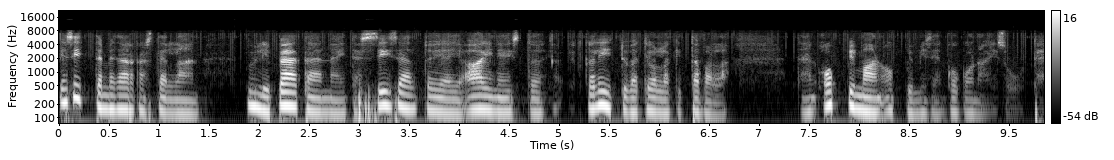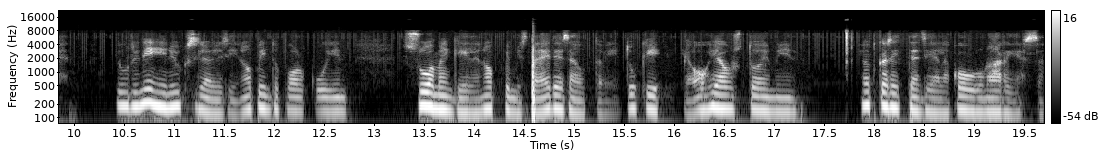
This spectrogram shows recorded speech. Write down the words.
Ja sitten me tarkastellaan ylipäätään näitä sisältöjä ja aineistoja, jotka liittyvät jollakin tavalla tähän oppimaan oppimisen kokonaisuuteen. Juuri niihin yksilöllisiin opintopolkuihin, suomen kielen oppimista edesauttaviin tuki- ja ohjaustoimiin, jotka sitten siellä koulun arjessa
